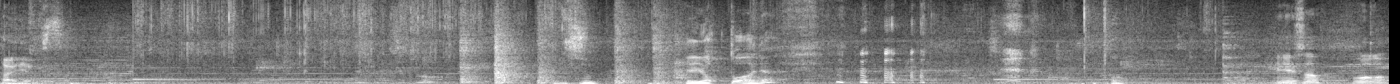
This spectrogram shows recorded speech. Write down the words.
아니 없어. 무슨 야 역도 하냐? 어? 그래서 먹어.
